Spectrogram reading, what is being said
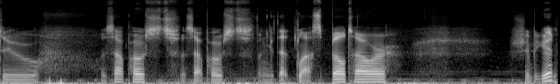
do this outpost, this outpost, then get that last bell tower. Should be good.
